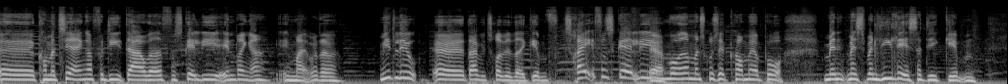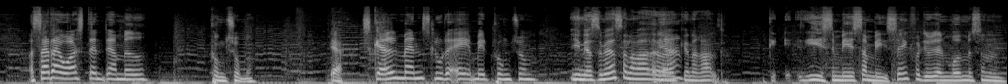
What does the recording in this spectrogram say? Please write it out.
øh, kommenteringer, fordi der har jo været forskellige ændringer i mig, hvor der mit liv. Øh, der har vi, tror vi har været igennem tre forskellige Ja. måder, man skulle sætte kommaer på. Men hvis man lige læser det igennem. Og så er der jo også den der med punktummet. Ja. Skal man slutte af med et punktum? I en sms eller hvad? Eller Ja. generelt? I sms'er mest, ikke? For det er jo den måde, man sådan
